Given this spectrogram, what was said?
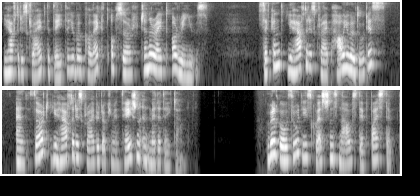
you have to describe the data you will collect, observe, generate or reuse. Second, you have to describe how you will do this. And third, you have to describe your documentation and metadata. We will go through these questions now step by step.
